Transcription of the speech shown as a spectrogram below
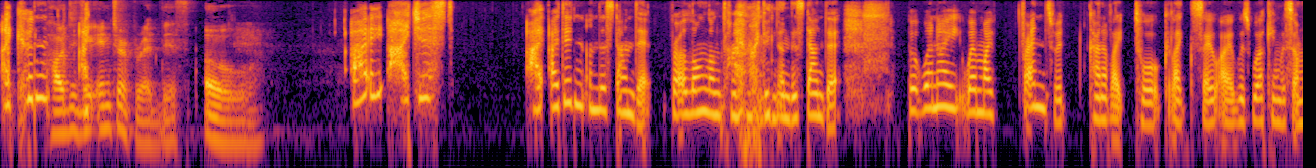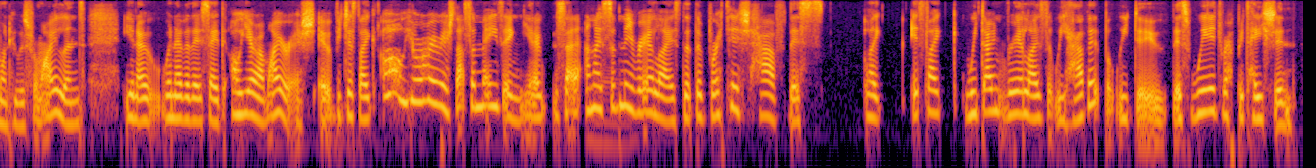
I couldn't How did you interpret this? Oh, I I just I, I didn't understand it. For a long long time I didn't understand it. But when I when my friends would kind of like talk like so I was working with someone who was from Ireland you know whenever they say oh yeah I'm Irish it would be just like oh you're Irish that's amazing you know? So, and I suddenly realized that the British have this like it's like we don't realize that we have it but we do this weird reputation.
